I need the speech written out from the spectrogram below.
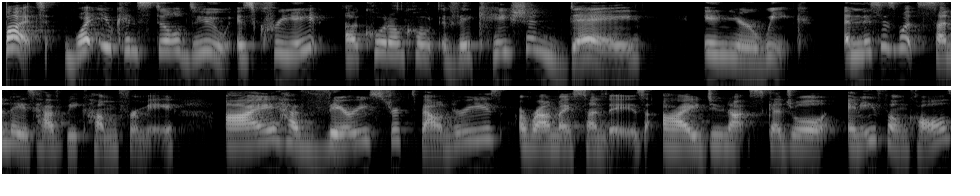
But what you can still do is create a quote unquote vacation day in your week. And this is what Sundays have become for me. I have very strict boundaries around my Sundays. I do not schedule any phone calls.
